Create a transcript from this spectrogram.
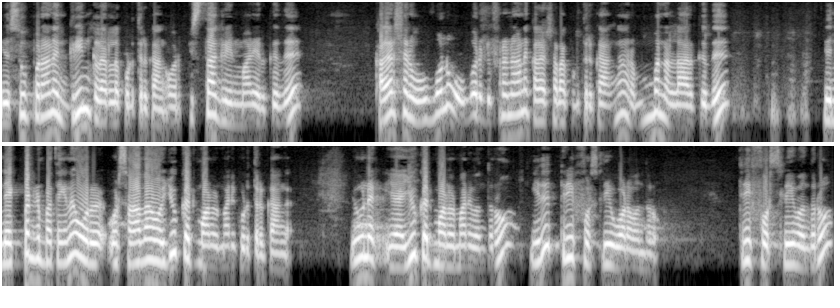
இது சூப்பரான க்ரீன் கலரில் கொடுத்துருக்காங்க. ஒரு பிஸ்தா க்ரீன் மாதிரி இருக்குது. கலர் ஷேர் ஒவ்வொன்றும் ஒவ்வொரு டிஃப்ரெண்டான கலர் ஷேராக கொடுத்துருக்காங்க. ரொம்ப நல்லா இருக்குது. இது நெக் பட்டன் பார்த்தீங்கன்னா ஒரு ஒரு சாதாரண யூ கட் மாடல் மாதிரி கொடுத்துருக்காங்க. யூனெக் யூ கட் மாடல் மாதிரி வந்துடும் இது த்ரீ ஃபோர் ஸ்லீவோட வந்துடும் த்ரீ ஃபோர் ஸ்லீவ் வந்துடும்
